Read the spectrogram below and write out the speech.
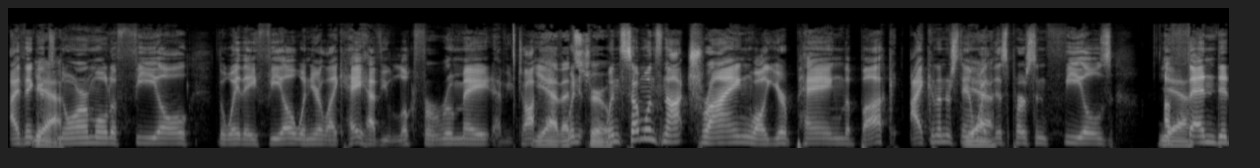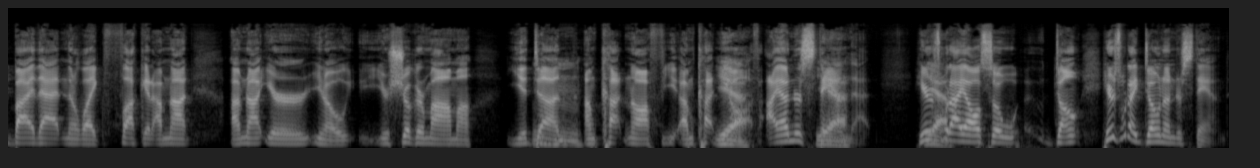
I think Yeah. it's normal to feel the way they feel when you're like, "Hey, have you looked for a roommate? Have you talked?" Yeah, that's when, true. When someone's not trying while you're paying the buck, I can understand why this person feels Yeah. offended by that, and they're like, "Fuck it, I'm not, I'm not your, you know, your sugar mama. You done? I'm cutting off. you- I'm cutting Mm-hmm. Yeah. you off. I understand that. Here's what I also don't. Here's what I don't understand.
